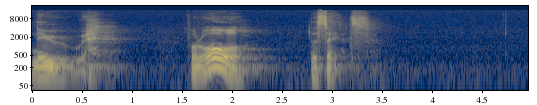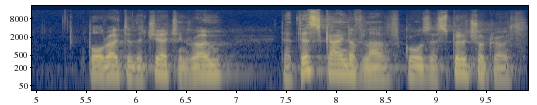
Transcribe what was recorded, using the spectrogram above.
No, for all the saints. Paul wrote to the church in Rome that this kind of love causes spiritual growth,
